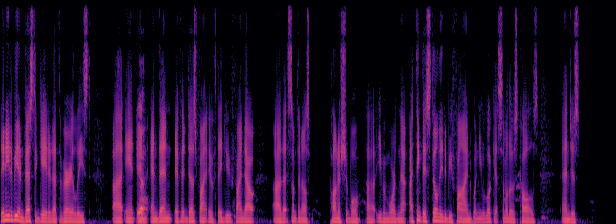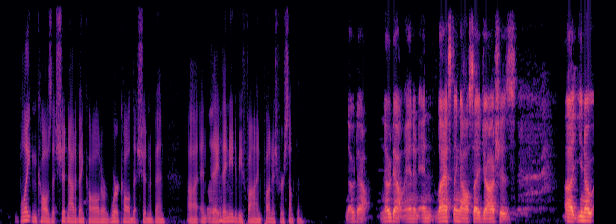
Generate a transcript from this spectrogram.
They need to be investigated at the very least. Uh, and, yeah. and and then if it does find if they do find out uh, that something else punishable uh, even more than that, I think they still need to be fined when you look at some of those calls and just blatant calls that should not have been called or were called that shouldn't have been. Uh, and mm-hmm. they, they need to be fined, punished for something. No doubt. No doubt, man. And, and last thing I'll say, Josh, is uh, you know,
